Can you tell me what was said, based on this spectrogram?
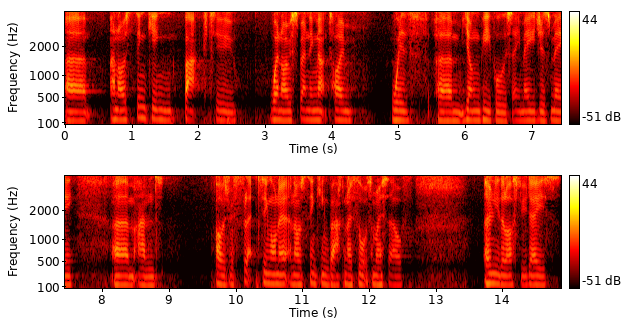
Uh, and I was thinking back to when I was spending that time with um, young people the same age as me um, and I was reflecting on it and I was thinking back and I thought to myself, only the last few days,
